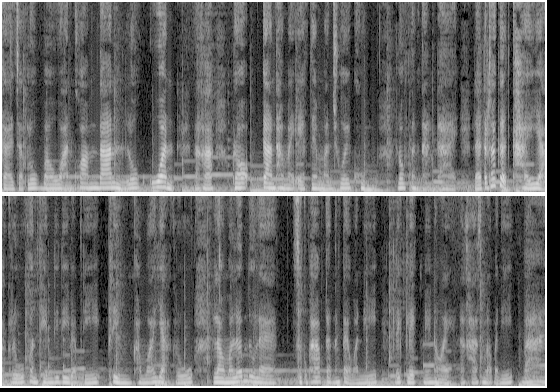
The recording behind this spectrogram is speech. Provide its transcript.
ไกลจากโรคเบาหวานความดันโรคอ้วนนะคะ เพราะการทำ IF เนี่ยมันช่วยคุมโรคต่างๆได้ และถ้าเกิดใครอยากรู้คอนเทนต์ดีๆ แบบนี้พิมพ์คำว่าอยากรู้ เรามาเริ่มดูแลสุขภาพกันตั้งแต่วันนี้เล็กๆ น้อยๆนะคะสำหรับวันนี้บาย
